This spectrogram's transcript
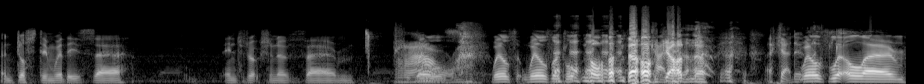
and Dustin with his uh, introduction of um, Will's, Will's Will's little no no Can't God no. I can't do Will's little um,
